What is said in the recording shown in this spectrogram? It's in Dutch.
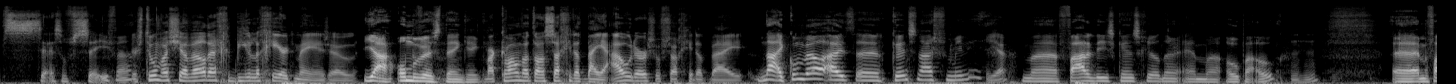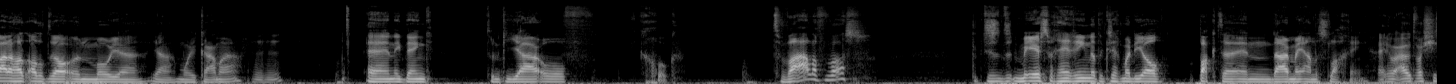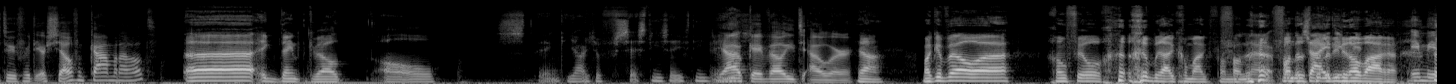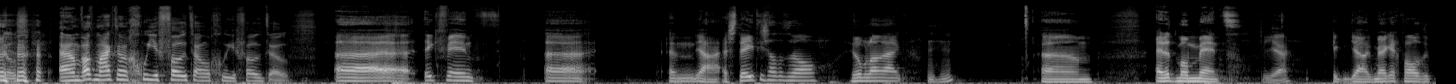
zes of zeven. Dus toen was je al wel daar gebiologeerd mee en zo. Ja, onbewust denk ik. Maar kwam dat dan, zag je dat bij je ouders of zag je dat bij... Nou, ik kom wel uit eh kunstenaarsfamilie. Ja? Mijn vader die is kunstschilder en mijn opa ook. Eh, en mijn vader had altijd wel een mooie, ja, mooie camera. Mhm. En ik denk, toen ik een jaar of, ik gok, 12 was. Dat is mijn eerste herinnering dat ik zeg maar die al pakte en daarmee aan de slag ging. En hoe oud was je toen je voor het eerst zelf een camera had? Eh, ik denk dat ik wel al, denk een jaartje of 16, 17. Ja, oké, wel iets ouder. Ja, maar ik heb wel eh, gewoon veel gebruik gemaakt van, Van, de, eh, van, van de, de spullen tijd die er al waren. Inmiddels. Ehm, wat maakt een goede foto een goede foto? Eh, ik vind, eh, en ja, esthetisch altijd wel heel belangrijk. Mhm. Ehm, en het moment. Ja. Ik, ja, ik merk echt wel dat ik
